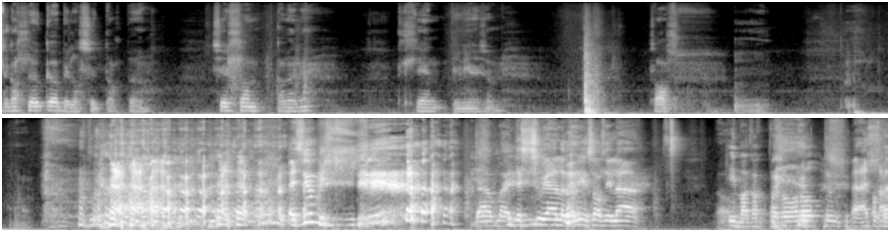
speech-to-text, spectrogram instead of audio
такорлууккаа пилерситтарпаа сиуллерм камана тлиан пивиасум соор asumi tama nassuyalerni sorlila имакарпасоорнортум алла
